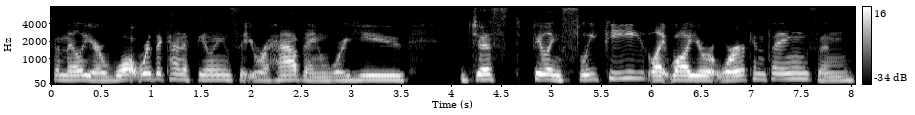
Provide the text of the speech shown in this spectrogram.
familiar, what were the kind of feelings that you were having? Were you just feeling sleepy, like while you're at work and things, and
